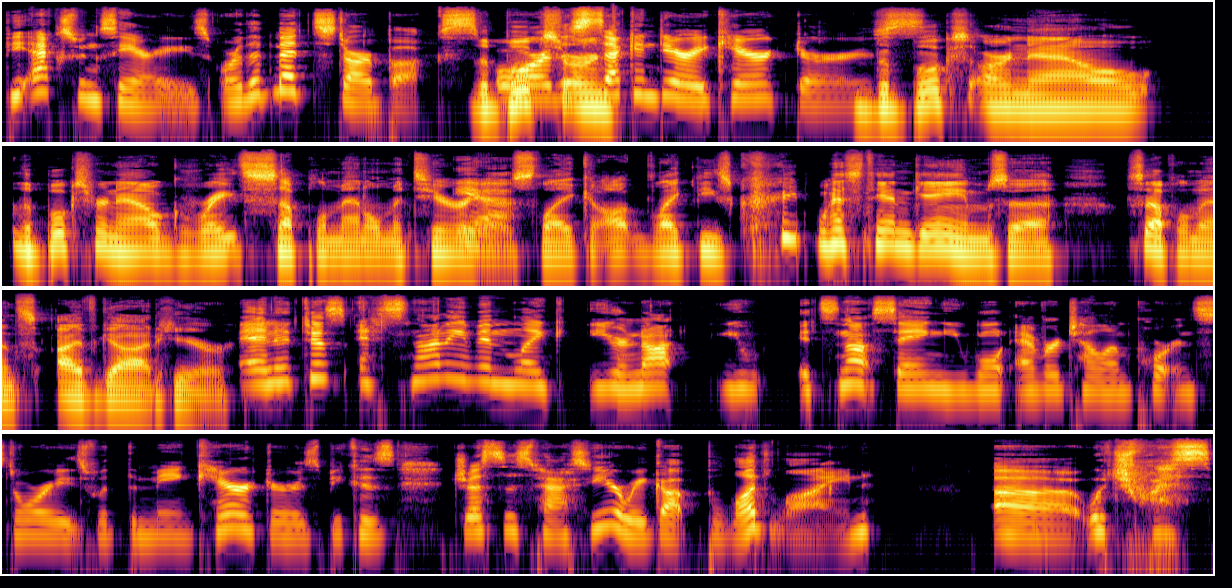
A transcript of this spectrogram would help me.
the X-wing series or the MedStar books The or books the are- secondary characters. the books are now the books are now great supplemental materials like uh, like these great west end games uh supplements i've got here and it just it's not even like you're not you it's not saying you won't ever tell important stories with the main characters because just this past year we got Bloodline, uh, which was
